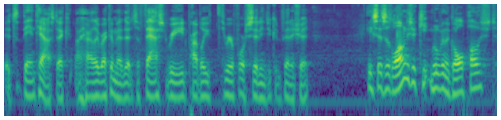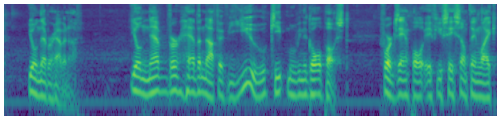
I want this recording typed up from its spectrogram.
It's fantastic. I highly recommend it. It's a fast read, probably three or four sittings, you can finish it. He says, as long as you keep moving the goalpost, you'll never have enough. You'll never have enough if you keep moving the goalpost. For example, if you say something like,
